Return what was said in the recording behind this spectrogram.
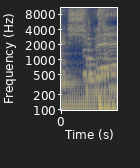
güneş ve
